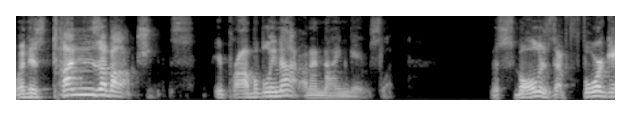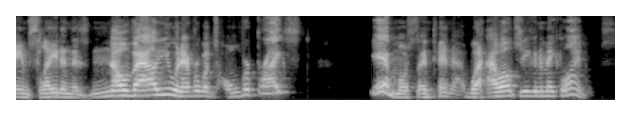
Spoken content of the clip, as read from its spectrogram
When there's tons of options, you're probably not on a nine game slate. The smaller is a four game slate and there's no value and everyone's overpriced. Yeah, most of the time. How else are you going to make lineups?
